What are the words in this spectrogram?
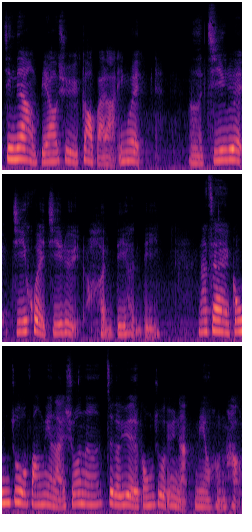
尽量不要去告白啦，因为。嗯，几率机会几率很低很低。那在工作方面来说呢，这个月的工作运啊没有很好。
